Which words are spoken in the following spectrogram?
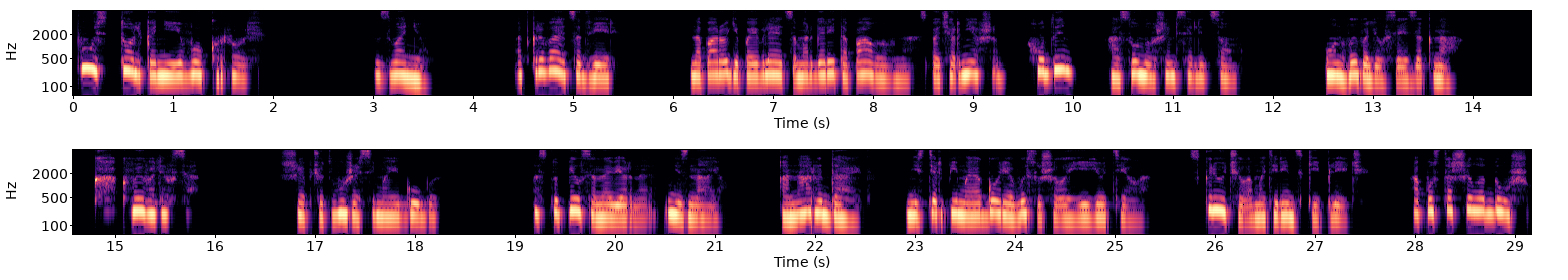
пусть только не его кровь. Звоню. Открывается дверь. На пороге появляется Маргарита Павловна с почерневшим, худым, осунувшимся лицом. Он вывалился из окна. «Как вывалился?» — шепчут в ужасе мои губы. Оступился, наверное, не знаю. Она рыдает. Нестерпимое горе высушило ее тело, скрючило материнские плечи, опустошило душу,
